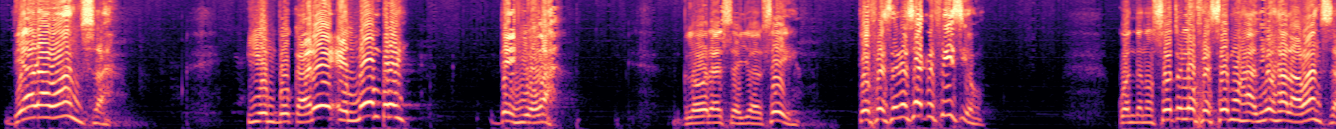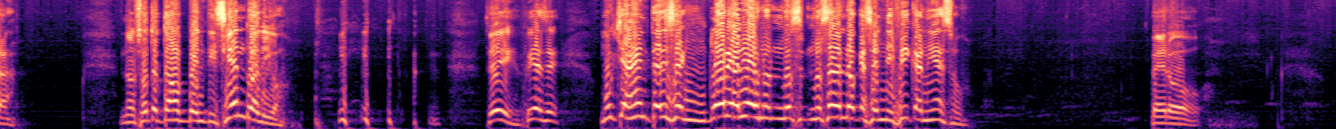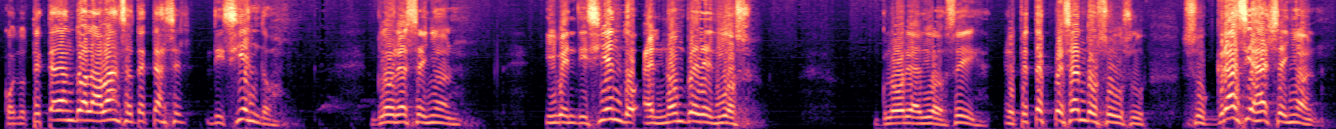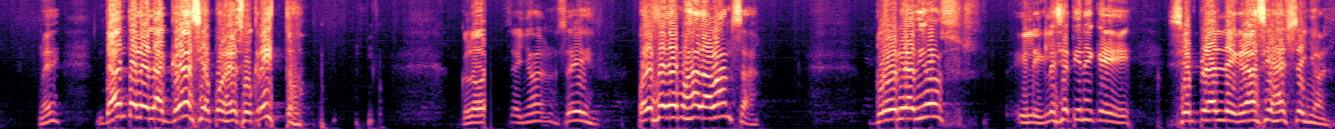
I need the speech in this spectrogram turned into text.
de alabanza y invocaré el nombre de Jehová. Gloria al Señor. Sí. Te ofreceré sacrificio. Cuando nosotros le ofrecemos a Dios alabanza, nosotros estamos bendiciendo a Dios. sí, fíjese. Mucha gente dice, gloria a Dios, no, no, saben lo que significa ni eso. Pero cuando usted está dando alabanza, usted está diciendo, gloria al Señor, y bendiciendo el nombre de Dios. Gloria a Dios, sí. Usted está expresando sus gracias al Señor. ¿eh? Dándole las gracias por Jesucristo. Gloria al Señor, sí. Por eso damos alabanza. Gloria a Dios. Y la iglesia tiene que siempre darle gracias al Señor.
